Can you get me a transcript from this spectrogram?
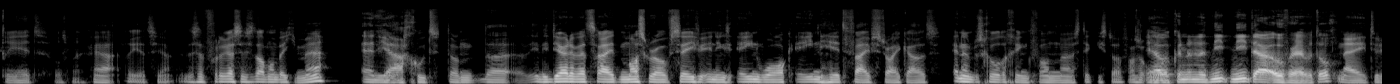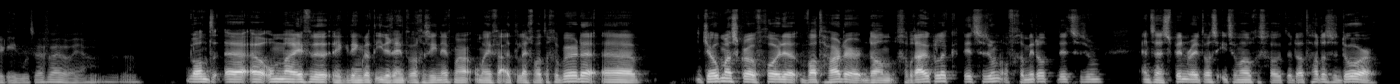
Drie hits, volgens mij. Ja, drie hits, ja. Dus voor de rest is het allemaal een beetje meh. En ja, goed, dan de, in die derde wedstrijd Musgrove, 7 innings, 1 walk, 1 hit, 5 strikeouts. En een beschuldiging van uh, sticky stuff. Aan ja, we kunnen het niet, niet daarover hebben, toch? Nee, natuurlijk niet. Moeten we even hebben, ja. Want uh, uh, om maar even, ik denk dat iedereen het wel gezien heeft, maar om even uit te leggen wat er gebeurde. Uh, Joe Musgrove gooide wat harder dan gebruikelijk dit seizoen, of gemiddeld dit seizoen. En zijn spinrate was iets omhoog geschoten. Dat hadden ze door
